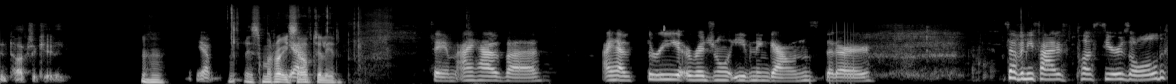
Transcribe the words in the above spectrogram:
intoxicated. Yep. It's what about yourself, Jillian? Same. I have uh I have three original evening gowns that are 75 plus years old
